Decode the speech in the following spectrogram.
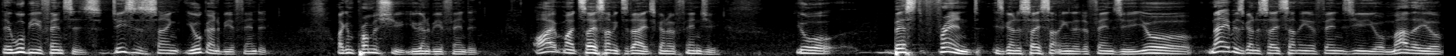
There will be offenses. Jesus is saying, You're going to be offended. I can promise you, you're going to be offended. I might say something today, it's going to offend you. Your best friend is going to say something that offends you. Your neighbor is going to say something that offends you. Your mother, your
